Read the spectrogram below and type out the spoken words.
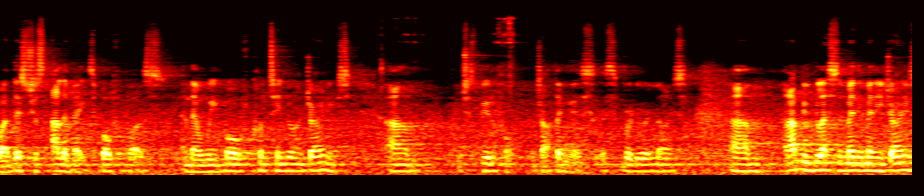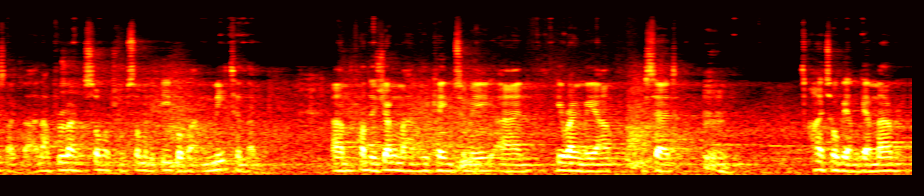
where this just elevates both of us and then we both continue our journeys, um, which is beautiful, which I think is, is really, really nice. Um, and I've been blessed in many, many journeys like that and I've learned so much from so many people by meeting them. Um, for this young man who came to me and he rang me up, he said, Hi Toby, I'm getting married.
